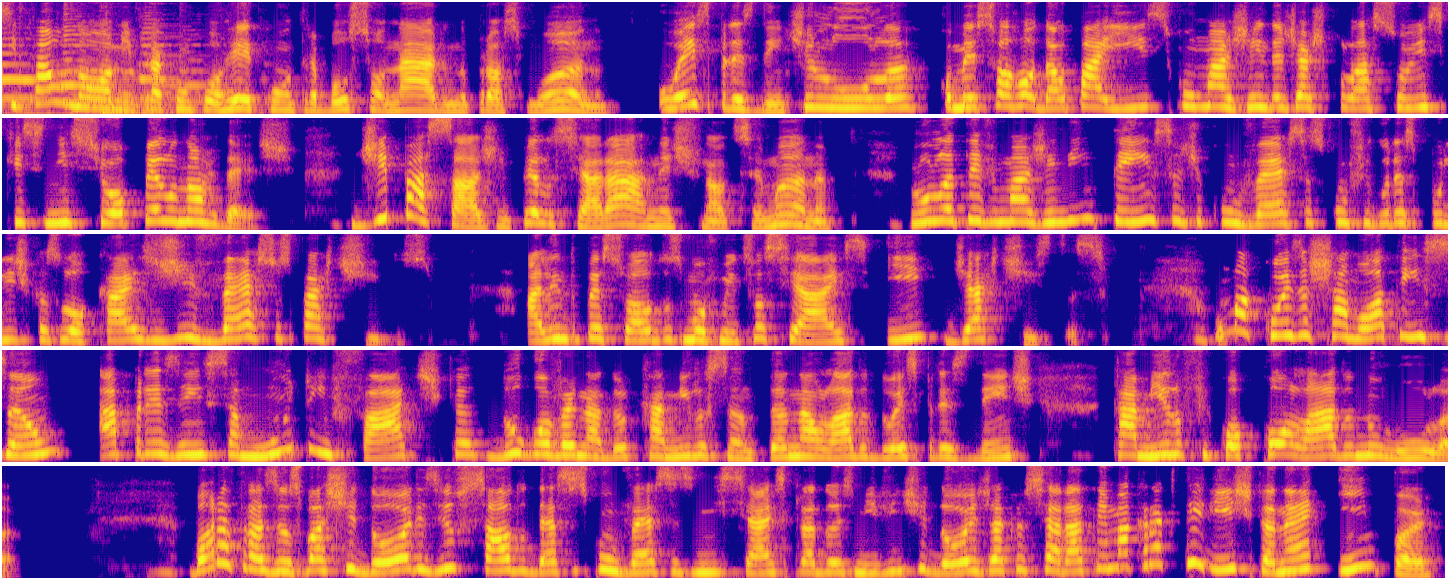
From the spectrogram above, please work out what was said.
Principal nome para concorrer contra Bolsonaro no próximo ano, o ex-presidente Lula começou a rodar o país com uma agenda de articulações que se iniciou pelo Nordeste. De passagem pelo Ceará, neste final de semana, Lula teve uma agenda intensa de conversas com figuras políticas locais de diversos partidos, além do pessoal dos movimentos sociais e de artistas. Uma coisa chamou a atenção: a presença muito enfática do governador Camilo Santana ao lado do ex-presidente. Camilo ficou colado no Lula. Bora trazer os bastidores e o saldo dessas conversas iniciais para 2022, já que o Ceará tem uma característica, né, ímpar,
